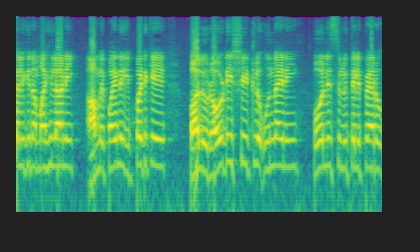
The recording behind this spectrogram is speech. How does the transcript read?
కలిగిన మహిళని ఆమె పైన ఇప్పటికే పలు రౌడీ షీట్లు ఉన్నాయని పోలీసులు తెలిపారు.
